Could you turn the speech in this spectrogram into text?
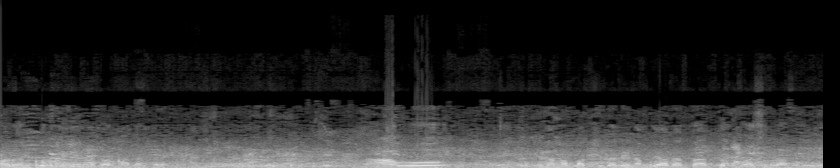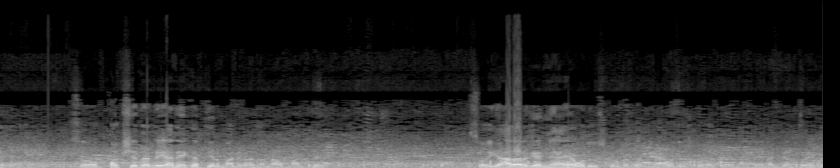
ಅವ್ರ ಅನುಕೂಲಕ್ಕೆ ಅವ್ರು ಮಾತಾಡ್ತಾರೆ. ನಾವು ನಮ್ಮ ಪಕ್ಷದಲ್ಲಿ ನಮ್ಮದೇ ಆದಂಥ ತತ್ವ ಸಿದ್ಧಾಂತಗಳಿದೆ. ಸೊ ಪಕ್ಷದಲ್ಲಿ ಅನೇಕ ತೀರ್ಮಾನಗಳನ್ನು ನಾವು ಮಾಡ್ತೇವೆ. ಸೊ ಯಾರಿಗೆ ನ್ಯಾಯ ಒದಗಿಸ್ಕೊಳ್ಬೇಕು, ನ್ಯಾಯ ಒದಗಿಸ್ಕೊಡೋಕೆ ನಮ್ಮದೇನು ಅಭ್ಯಂತರ ಇಲ್ಲ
